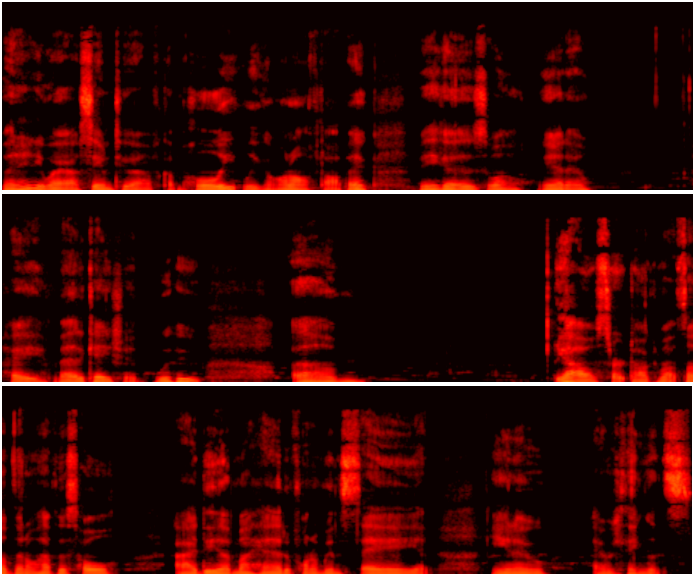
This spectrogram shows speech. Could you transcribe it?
But anyway, I seem to have completely gone off topic because, well, you know, hey, medication, woohoo. Um, yeah, I'll start talking about something. I'll have this whole idea in my head of what I'm going to say and, you know, everything that's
